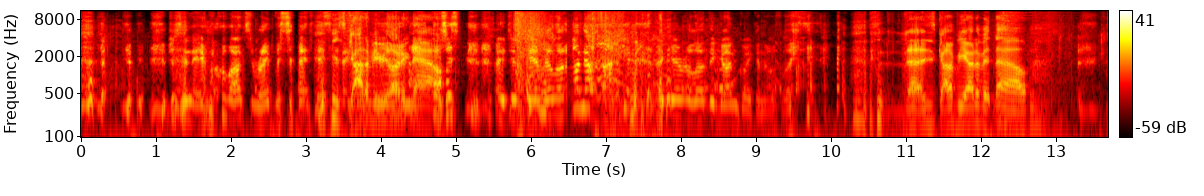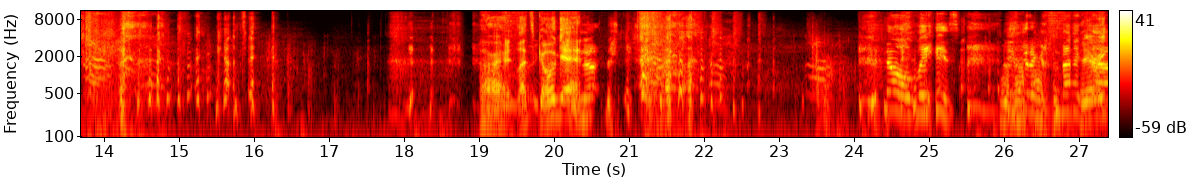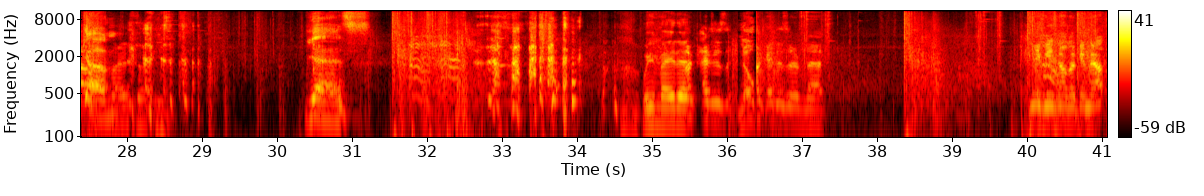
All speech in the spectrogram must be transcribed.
just an ammo box right beside this. He's got to be reloading now. I now. just, I just can't reload. Oh no! I can't, I can't reload the gun quick enough. Like, Nah, He's got to be out of it now. God damn. All right, let's go again. no, no, please. He's gonna come back. Here we now. come. Nice. Yes. we made it. Fuck, I just, Nope. Fuck, I deserve that. Maybe he's not looking out.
